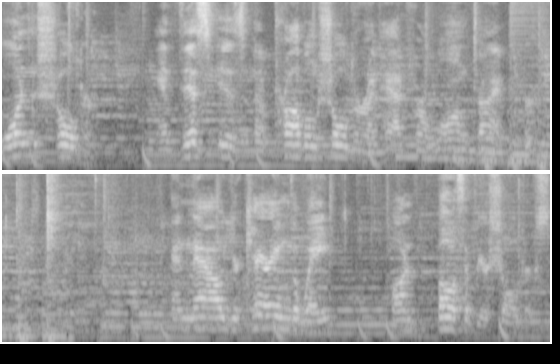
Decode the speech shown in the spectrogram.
one shoulder. And this is a problem shoulder I've had for a long time and now you're carrying the weight on both of your shoulders,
